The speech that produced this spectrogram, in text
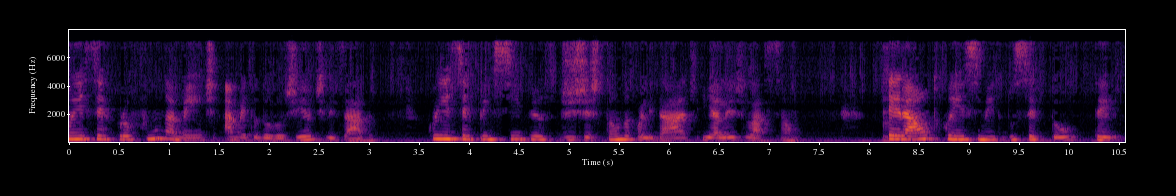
conhecer profundamente a metodologia utilizada, conhecer princípios de gestão da qualidade e a legislação, ter autoconhecimento do setor, ter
